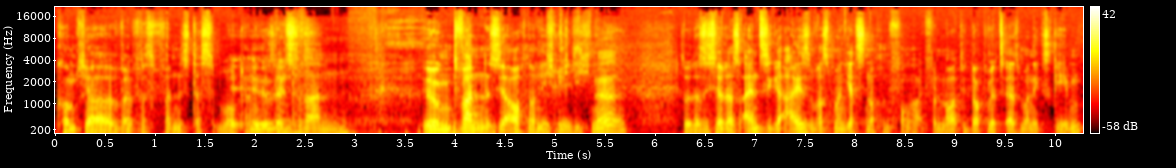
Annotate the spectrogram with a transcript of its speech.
kommt ja, was, wann ist das überhaupt angesetzt? Irgendwann. Irgendwann ist ja auch noch nicht richtig, richtig ne? So, das ist ja das einzige Eisen, was man jetzt noch im Fond hat. Von Naughty Dog wird es erstmal nichts geben.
